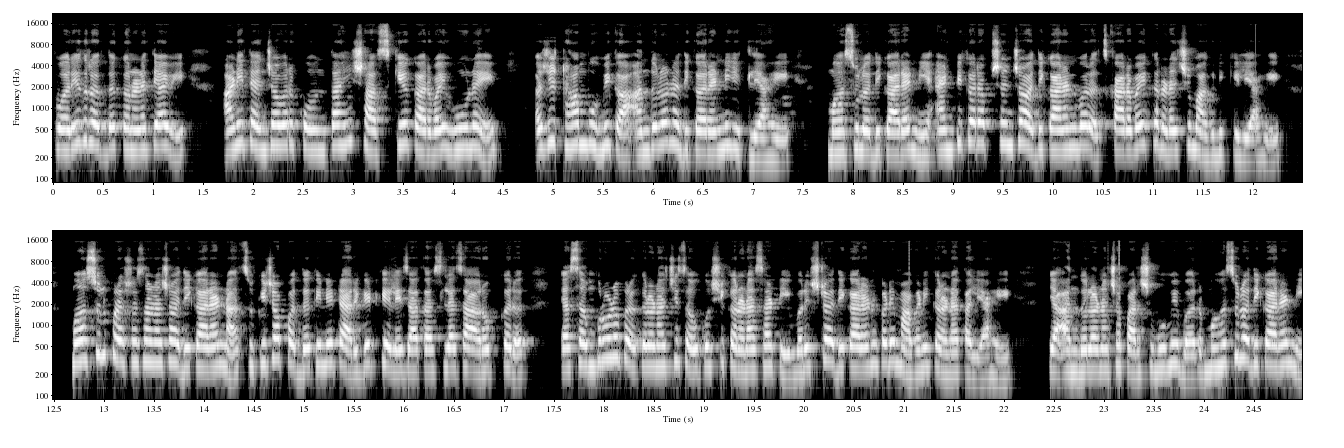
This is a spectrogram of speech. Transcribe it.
त्वरित रद्द करण्यात यावी आणि त्यांच्यावर कोणताही शासकीय कारवाई होऊ नये अशी ठाम भूमिका आंदोलन अधिकाऱ्यांनी घेतली आहे. महसूल अधिकाऱ्यांनी अँटी करप्शनच्या अधिकाऱ्यांवरच कारवाई करण्याची मागणी केली आहे. महसूल प्रशासनाच्या अधिकाऱ्यांना चुकीच्या पद्धतीने टार्गेट केले जात असल्याचा आरोप करत या संपूर्ण प्रकरणाची चौकशी करण्यासाठी वरिष्ठ अधिकाऱ्यांकडे मागणी करण्यात आली आहे. या आंदोलनाच्या पार्श्वभूमीवर महसूल अधिकाऱ्यांनी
